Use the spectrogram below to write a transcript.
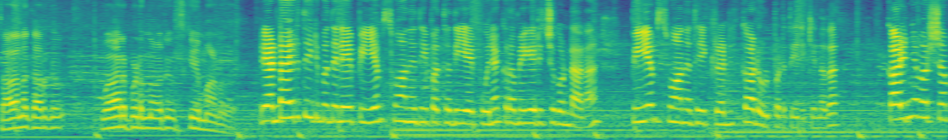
സാധാരണക്കാർക്ക് ഉപകാരപ്പെടുന്ന ഒരു സ്കീമാണത്. രണ്ടായിരത്തി ഇരുപതിലെ പി എം സ്വാനിധി പദ്ധതിയെ പുനഃക്രമീകരിച്ചുകൊണ്ടാണ് P M Svanidhi credit card ഉൾപ്പെടുത്തിയിരിക്കുന്നത്. കഴിഞ്ഞ വർഷം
